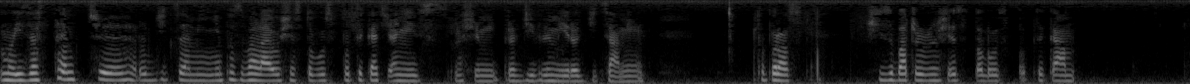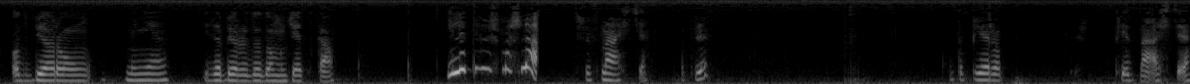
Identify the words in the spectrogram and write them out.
moi zastępczy rodzice mi nie pozwalają się z tobą spotykać ani z naszymi prawdziwymi rodzicami. Po prostu. Jeśli zobaczą, że się z tobą spotykam, odbiorą mnie i zabiorą do domu dziecka. Ile ty już masz lat? 16. A ty? Dopiero 15.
